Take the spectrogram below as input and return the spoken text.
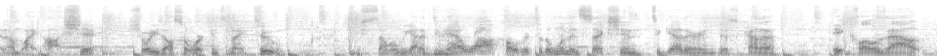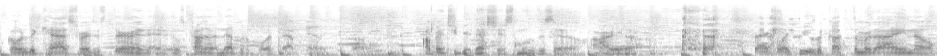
and I'm like, "Oh shit, Shorty's also working tonight too." So we got to do that walk over to the women's section together and just kind of pick clothes out, go to the cash register, and, and it was kind of inevitable at that point. So I bet you did that shit smooth as hell. All right, Yeah. act like she was a customer that I ain't know.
